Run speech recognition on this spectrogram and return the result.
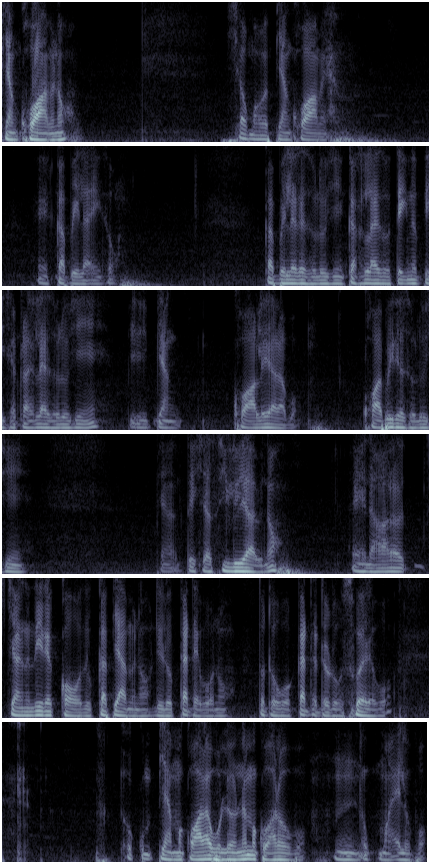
ပြန်ခွာမယ်နော် ရှောက်မှပဲပြန်ခွာမယ်အဲကပ်ပေးလိုက်ရင်ဆုံးကပ်ပေးလိုက်တယ်ဆိုလို့ရှိရင်ကတ်ထလိုက်ဆိုတိတ်နဲ့တိတ်ချက်ကတ်ထလိုက်ဆိုလို့ရှိရင်ပြီးပြန်ခွာလေးရတာပေါ့ခွာပြီးတယ်ဆိုလို့ရှိရင်ပြန်တိတ်ချက်စီးလေးရပြီနော်အဲဒါကတော့ကြံနေသေးတဲ့ကော်သူကတ်ပြမယ်နော်ဒီလိုကတ်တယ်ပေါ့နော်တော်တော်ကတ်တယ်တော်တော်ဆွဲတယ်ပေါ့ဟိုပြန်မကွာတော့ဘူးလုံးနဲ့မကွာတော့ဘူးပေါ့อืมဥပမာအဲ့လိုပေါ့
